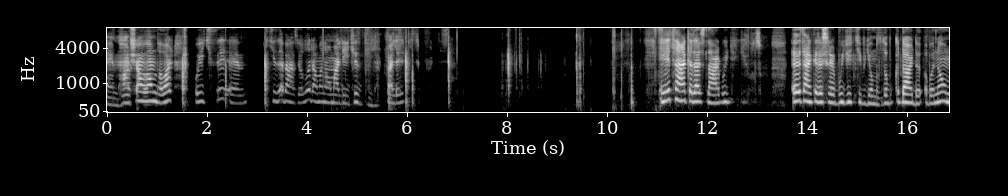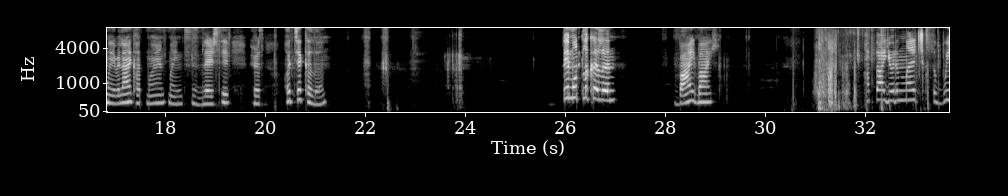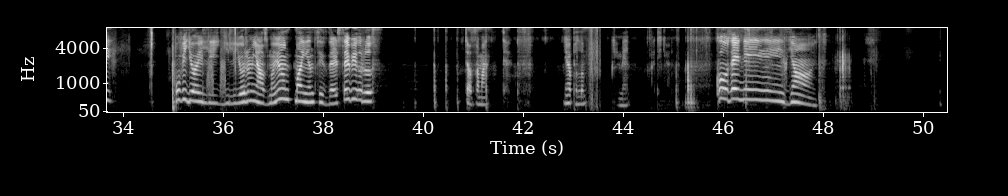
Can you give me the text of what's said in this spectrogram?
Em, Ayşe ablam da var. O ikisi em, ikize benziyorlar ama normalde ikiz değiller. Böyle Evet arkadaşlar bu. Evet arkadaşlar bugünkü videomuzda bu kadardı. Abone olmayı ve like atmayı unutmayın. Sizleri seviyoruz. Hoşçakalın. Ve mutlu kalın. Bay bay. Hatta yorumlara çıksa bu bu video ile ilgili yorum yazmayı unutmayın. Sizleri seviyoruz. O zaman ne yapalım? Aynen. Hadi gel. Kuzeniz yani.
